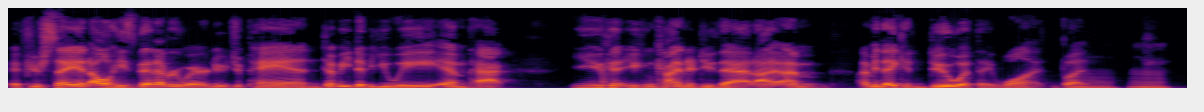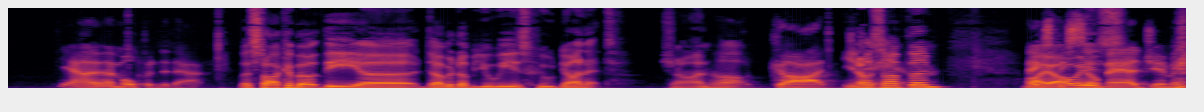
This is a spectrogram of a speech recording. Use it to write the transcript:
If you're saying, oh, he's been everywhere, New Japan, WWE, Impact, you can you can kind of do that. I, I'm I mean they can do what they want, but Mm-hmm. yeah, I'm open to that. Let's talk about the uh, WWE's Who Done It, Sean. Oh God, you know damn. something? Makes I me so mad, Jimmy.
